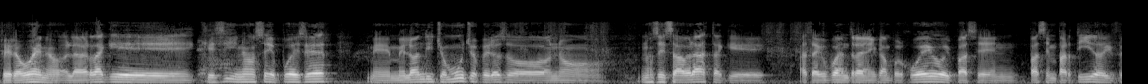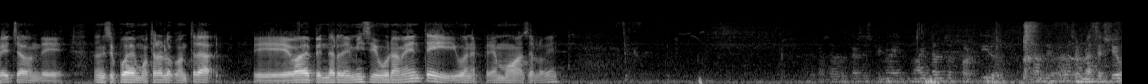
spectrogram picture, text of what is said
pero bueno, la verdad que, que sí, no sé, puede ser. Me, me lo han dicho mucho, pero eso no, no se sabrá hasta que hasta que pueda entrar en el campo de juego y pasen, pasen partidos y fechas donde, donde se pueda demostrar lo contrario. Eh, va a depender de mí seguramente y bueno, esperemos hacerlo bien. No hay tantos partidos. Una cesión.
